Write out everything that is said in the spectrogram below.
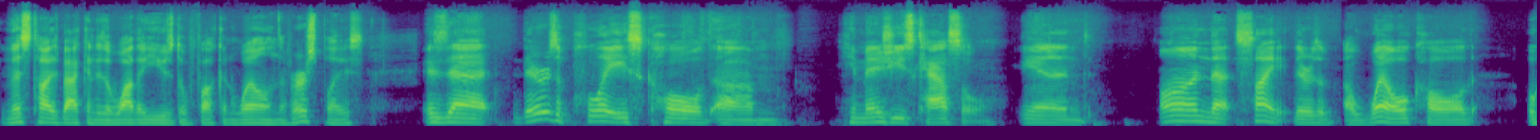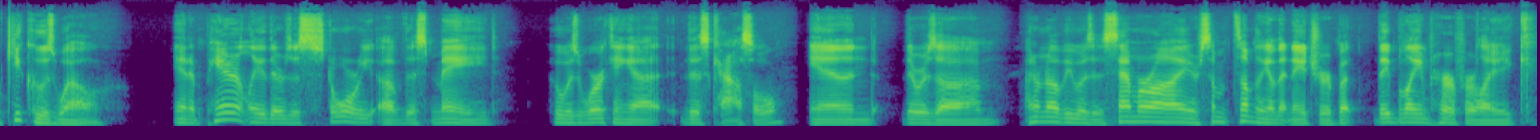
and this ties back into the why they used the fucking well in the first place, is that there's a place called um, Himeji's Castle. And on that site, there's a, a well called Okiku's well. And apparently, there's a story of this maid who was working at this castle. And there was a, I don't know if he was a samurai or some something of that nature, but they blamed her for like,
